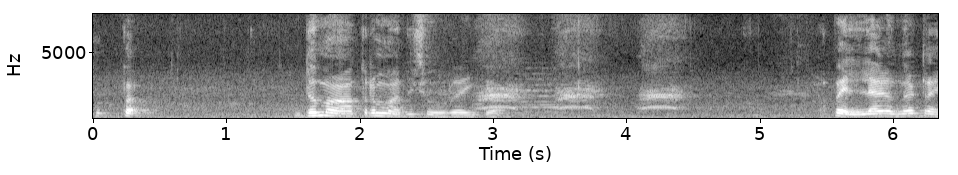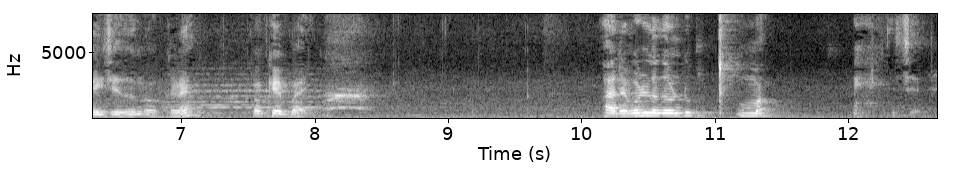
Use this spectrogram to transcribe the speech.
സൂപ്പർ. ഇത് മാത്രം മതി ചോറ് കഴിക്കുക. അപ്പോൾ എല്ലാവരും ഒന്ന് ട്രൈ ചെയ്ത് നോക്കണേ. ഓക്കെ ബൈ. അരവുള്ളതുകൊണ്ട് ഉമ്മ. ശരി.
